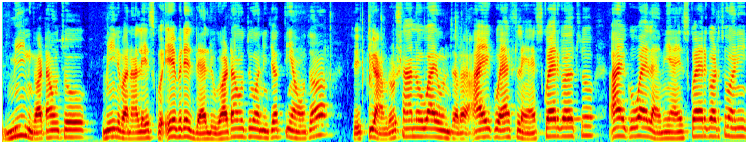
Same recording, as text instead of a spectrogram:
मिन घटाउँछौँ। मिन भन्नाले यसको एभरेज भ्यालु घटाउँछु अनि जति आउँछ त्यो हाम्रो सानो वाइ हुन्छ र आएको एक्सलाई यहाँ स्क्वायर गर्छौँ। आएको वाइलाई हामी यहाँ स्क्वायर गर्छौँ अनि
